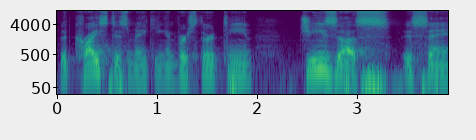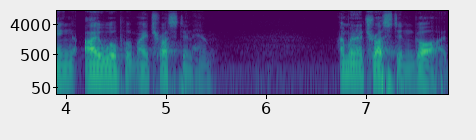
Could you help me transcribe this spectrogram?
that Christ is making in verse 13. Jesus is saying, I will put my trust in him. I'm going to trust in God.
